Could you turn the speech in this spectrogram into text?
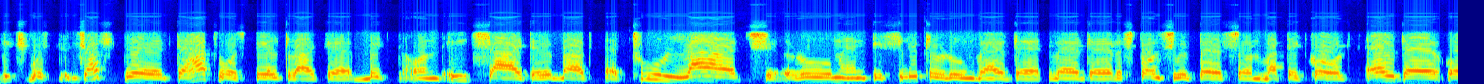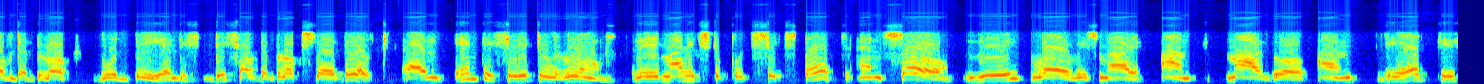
which was just uh, the hut was built like a bit on each side about uh, two large room and this little room where the where the responsible person what they called elder of the block would be. And this this how the blocks were built. And in this little room we managed to put six beds. And so we were with my aunt Margot. And we had this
